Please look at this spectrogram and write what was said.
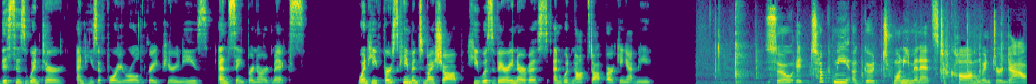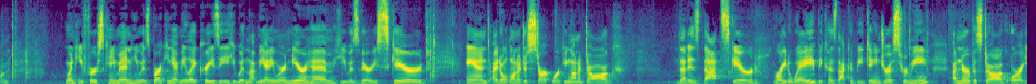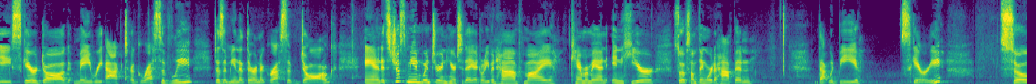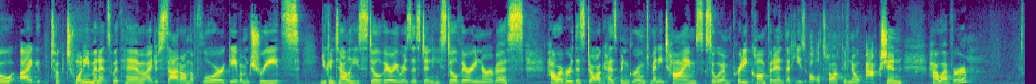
This is Winter, and he's a four year old Great Pyrenees and St. Bernard mix. When he first came into my shop, he was very nervous and would not stop barking at me. So it took me a good 20 minutes to calm Winter down. When he first came in, he was barking at me like crazy. He wouldn't let me anywhere near him. He was very scared. And I don't want to just start working on a dog that is that scared right away because that could be dangerous for me. A nervous dog or a scared dog may react aggressively. Doesn't mean that they're an aggressive dog. And it's just me and Winter in here today. I don't even have my cameraman in here. So if something were to happen, that would be scary. So I took 20 minutes with him. I just sat on the floor, gave him treats. You can tell he's still very resistant. He's still very nervous. However, this dog has been groomed many times, so I'm pretty confident that he's all talk and no action. However,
